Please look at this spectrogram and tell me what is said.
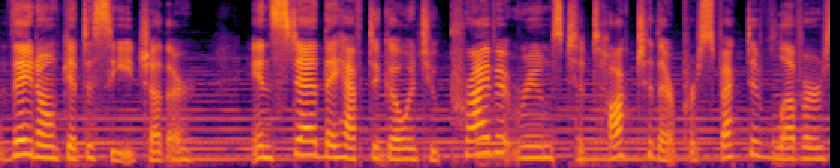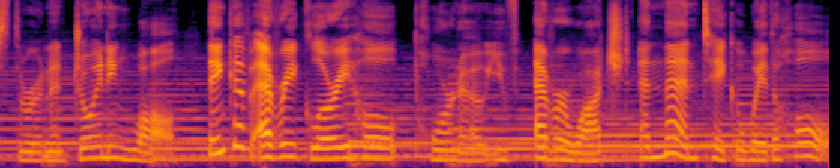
They don't get to see each other. Instead, they have to go into private rooms to talk to their prospective lovers through an adjoining wall. Think of every glory hole porno you've ever watched and then take away the hole.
